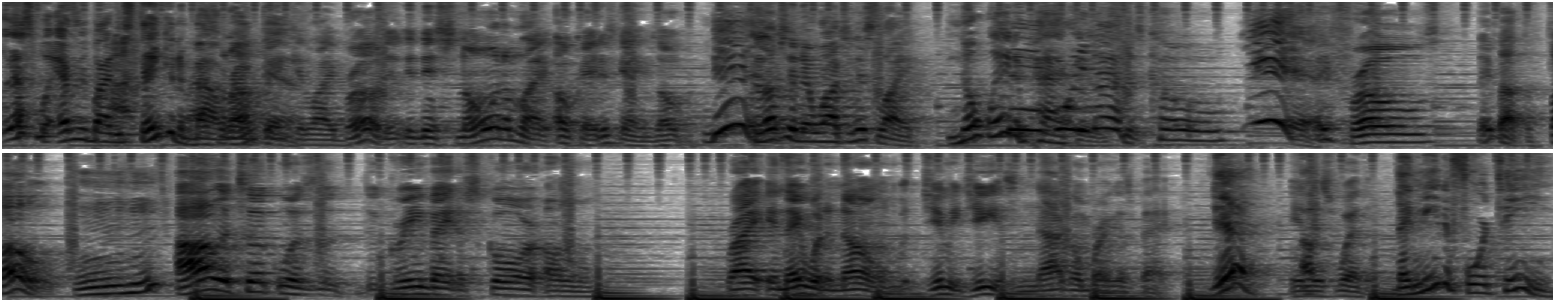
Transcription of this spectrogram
that's what everybody's thinking That's about right I'm there. thinking. Like, bro, it, it's snowing. I'm like, okay, this game's over. Yeah. Because I'm sitting there watching this, like, No way to pack 49ers cold. Yeah. They froze. They about to fold. Mm-hmm. All it took was the, the Green Bay to score on them, right? And they would have known. But Jimmy G is not going to bring us back Yeah. in Uh, this weather. they needed 14.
